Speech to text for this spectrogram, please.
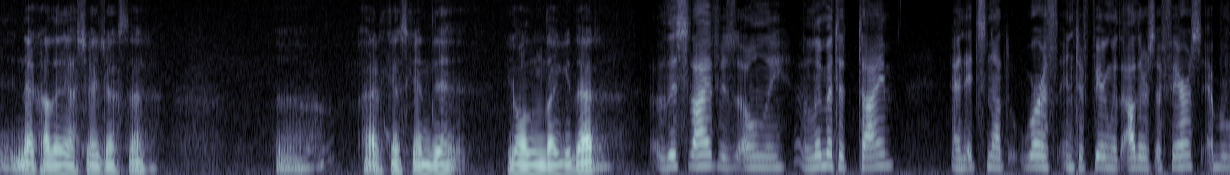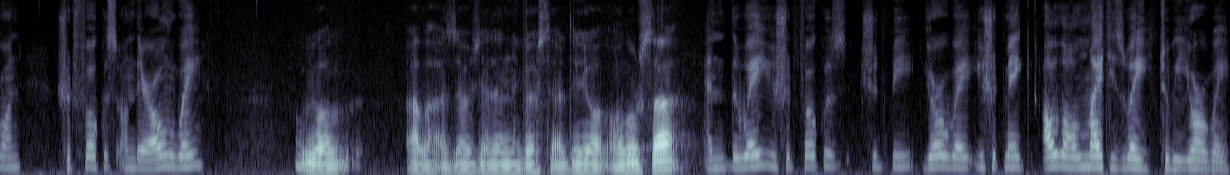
ne kadar yaşayacaksak e, herkes kendi yolunda gider. This life is only a limited time and it's not worth interfering with others' affairs. Everyone should focus on their own way Bu yol Allah Azze ve Celle'nin gösterdiği yol olursa and the way you should focus should be your way. You should make Allah Almighty's way to be your way.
